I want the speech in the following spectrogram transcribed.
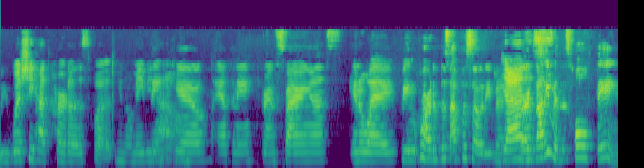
We wish he had heard us, but you know, maybe Thank now. you, Anthony, for inspiring us in a way, being a part of this episode, even. Or not even this whole thing.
